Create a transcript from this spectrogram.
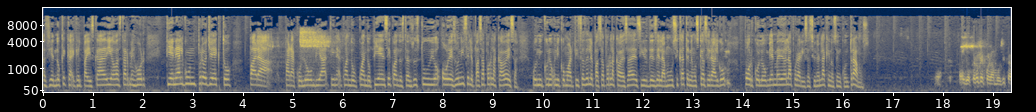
haciendo que, el país cada día va a estar mejor, ¿tiene algún proyecto para, para Colombia? ¿Tiene, cuando, cuando piense, cuando está en su estudio, o eso ni se le pasa por la cabeza? ¿O ni, ni como artista se le pasa por la cabeza decir, desde la música tenemos que hacer algo por Colombia en medio de la polarización en la que nos encontramos? Eh, Yo creo que con la música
